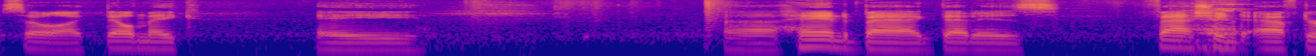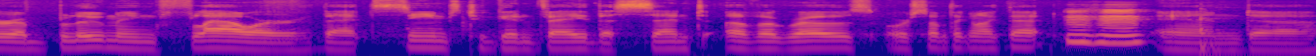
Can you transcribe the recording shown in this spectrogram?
so like they'll make a uh, handbag that is fashioned after a blooming flower that seems to convey the scent of a rose or something like that Mm-hmm. and uh,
